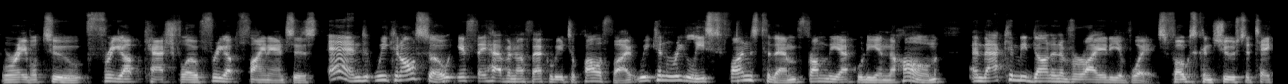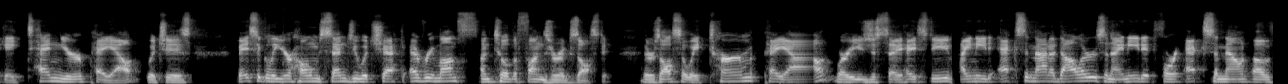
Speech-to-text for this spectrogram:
We're able to free up cash flow, free up finances. And we can also, if they have enough equity to qualify, we can release funds to them from the equity in the home. And that can be done in a variety of ways. Folks can choose to take a tenure payout, which is basically your home sends you a check every month until the funds are exhausted. There's also a term payout where you just say, Hey, Steve, I need X amount of dollars and I need it for X amount of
